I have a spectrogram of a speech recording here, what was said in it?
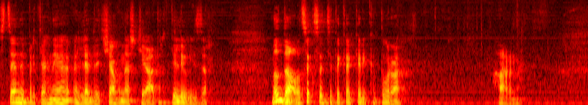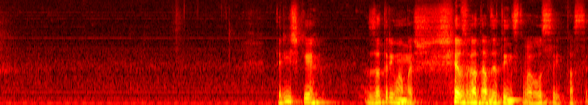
сцени притягне глядача в наш театр, телевізор. Ну да, оце, кстати, така карикатура гарна. Трішки затримаємо, ще згадав дитинства, гуси паси.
